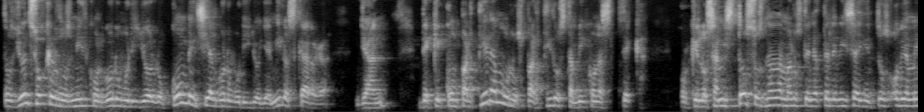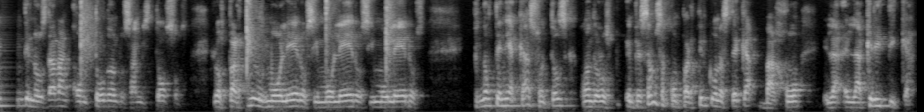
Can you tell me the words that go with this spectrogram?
Entonces yo en Soccer 2000 con el Goro Burillo lo convencí al Goro Burillo y a mí las carga Jan, de que compartiéramos los partidos también con Azteca, porque los amistosos nada más los tenía Televisa y entonces obviamente nos daban con todos los amistosos, los partidos moleros y moleros y moleros. No tenía caso. Entonces, cuando los empezamos a compartir con Azteca, bajó la, crítica.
